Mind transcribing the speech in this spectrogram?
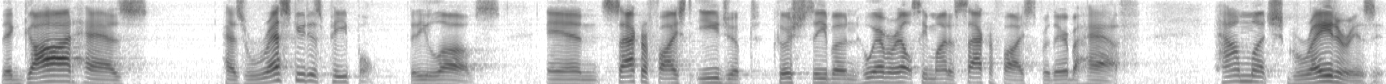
that God has has rescued his people that he loves and sacrificed Egypt, Cush, Seba, and whoever else he might have sacrificed for their behalf. How much greater is it?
